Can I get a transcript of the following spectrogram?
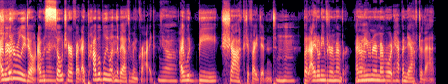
I literally don't. I was so terrified. I probably went in the bathroom and cried. Yeah. I would be shocked if I didn't. Mm-hmm. But I don't even remember. I don't even remember what happened after that.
